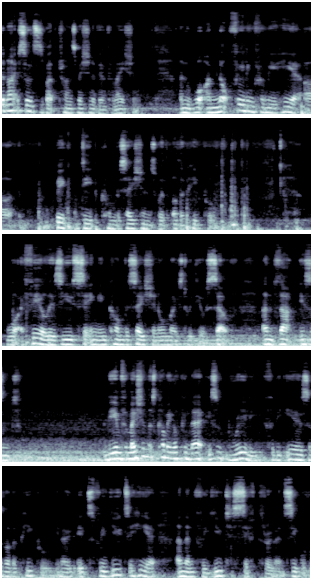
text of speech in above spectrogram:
the knight of swords is about the transmission of information. And what i'm not feeling from you here are big deep conversations with other people. What I feel is you sitting in conversation almost with yourself, and that isn't the information that's coming up in there isn't really for the ears of other people. You know, it's for you to hear and then for you to sift through and see what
